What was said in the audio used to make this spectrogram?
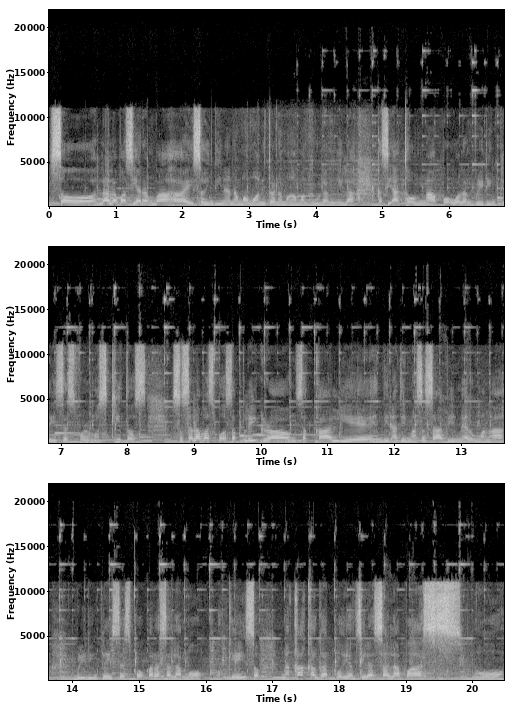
So, lalabas yan ng bahay, so hindi na namamonitor ng mga magulang nila. Kasi at home nga po, walang breeding places for mosquitoes. So, sa labas po, sa playground, sa kalye, hindi natin masasabi merong mga breeding places po para sa lamok. Okay? So, nakakagat po yan sila sa labas. No?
